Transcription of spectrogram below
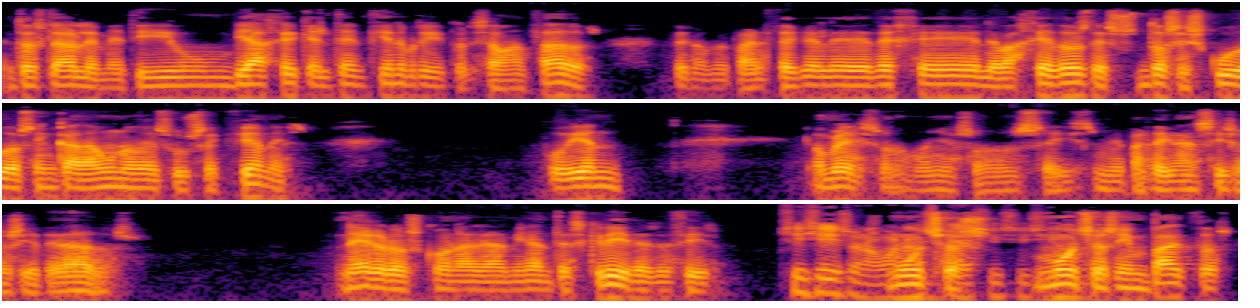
Entonces, claro, le metí un viaje que él tiene proyectores avanzados, pero me parece que le dejé, le bajé dos, de, dos escudos en cada uno de sus secciones. Pudiendo, hombre, son, coño, son seis, me parece que eran seis o siete dados. Negros con el almirante Screed, es decir, Sí, sí, una buena muchos, hostia, sí, sí, sí. muchos impactos.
